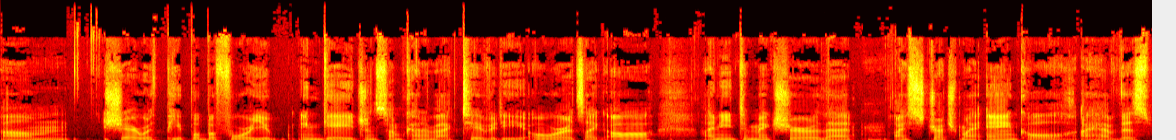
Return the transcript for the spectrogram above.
um, share with people before you engage in some kind of activity? Or it's like, oh, I need to make sure that I stretch my ankle. I have this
